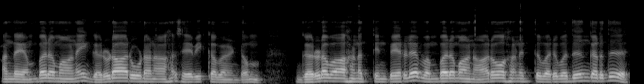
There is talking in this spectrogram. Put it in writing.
அந்த எம்பெருமானை கருடாரூடனாக சேவிக்க வேண்டும். கருட வாகனத்தின் பேரில் வெம்பெருமான் ஆரோகணித்து வருவதுங்கிறது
